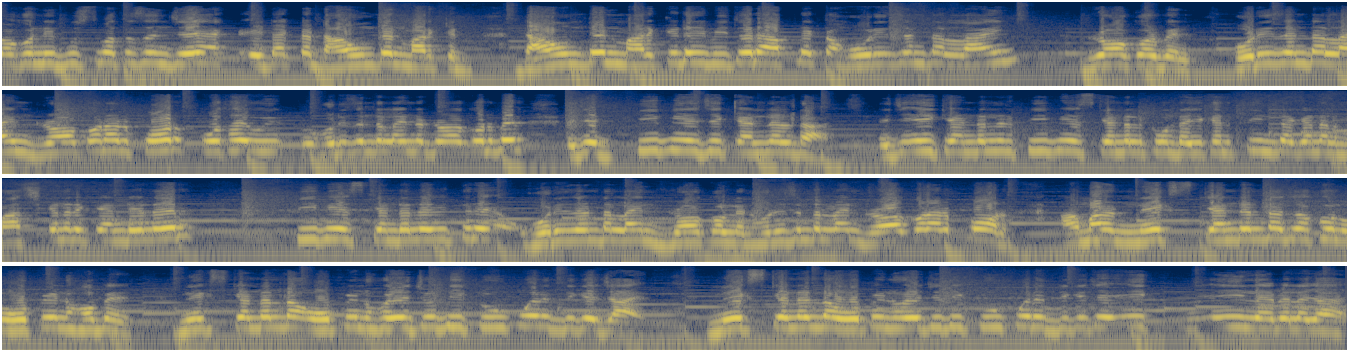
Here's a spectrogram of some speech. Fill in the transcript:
তখনই বুঝতে পারতেছেন যে এটা একটা down trend market down trend মার্কেটের ভিতরে আপনি একটা হরিজেন্টাল লাইন ড্র করবেন। হরিজেন্টাল লাইন ড্র করার পর কোথায় হরিজেন্টাল লাইনটা ড্র করবেন? এই যে পিবিএস যে ক্যান্ডেলটা এই যে এই ক্যান্ডেলের পিবিএস ক্যান্ডেল কোনটা? এখানে তিনটা ক্যান্ডেল মাঝখানের ক্যান্ডেলের পিবিএস ক্যান্ডেলের ভিতরে হরিজেন্টাল লাইন ড্র করলেন। হরিজেন্টাল লাইন ড্র করার পর আমার নেক্সট ক্যান্ডেলটা যখন ওপেন হবে নেক্সট ক্যান্ডেলটা ওপেন হয়ে যদি একটু উপরের দিকে যায় নেক্সট ক্যান্ডেলটা ওপেন হয়ে যদি একটু উপরের দিকে যায়, এই লেভেলে যায়।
